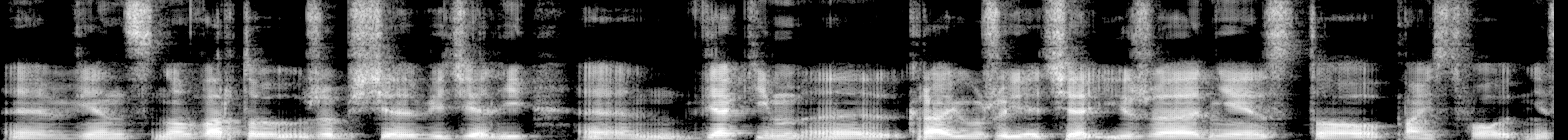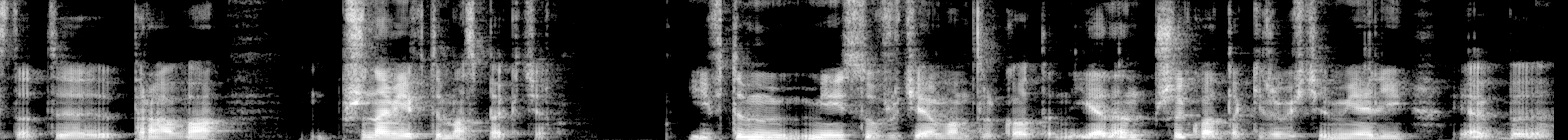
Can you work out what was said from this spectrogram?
e, więc no warto, żebyście wiedzieli e, w jakim e, kraju żyjecie i że nie jest to państwo niestety prawa, przynajmniej w tym aspekcie. I w tym miejscu wrzuciłem Wam tylko ten jeden przykład, taki, żebyście mieli, jakby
